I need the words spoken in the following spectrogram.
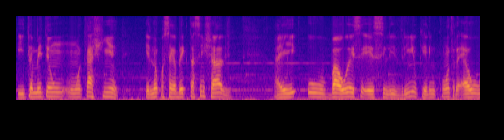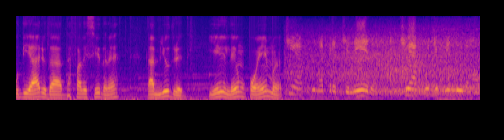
e também tem um, uma caixinha. Ele não consegue abrir que está sem chave. Aí o baú, esse, esse livrinho que ele encontra é o diário da, da falecida, né? Da Mildred. E ele lê um poema. Tinha na prateleira, tinha de pendurar.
